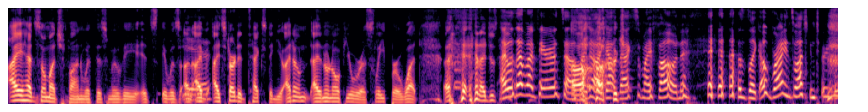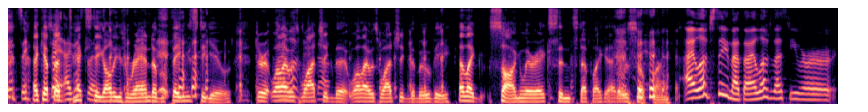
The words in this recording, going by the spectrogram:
I had so much fun with this movie. It's it was Yeah. I, I started texting you. I don't I don't know if you were asleep or what, and I just I was at my parents' house. I know. I oh, got Oh, okay. back to my phone. I was like, "Oh, Brian's watching Dirty Dancing." I kept Shit, on texting all these random things to you during, while I, I was watching the while I was watching the movie and like song lyrics and stuff like that. It was so fun. I loved seeing that though. I loved that you were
